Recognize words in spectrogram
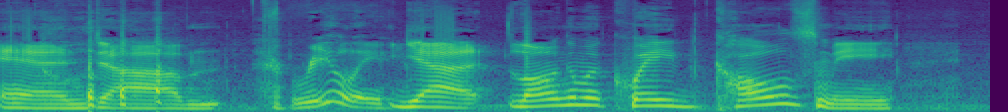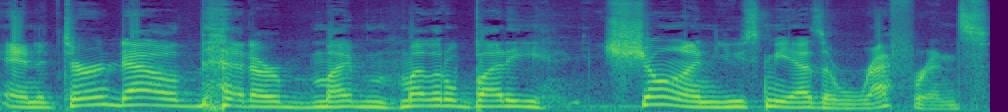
and um, Really? yeah, Long & McQuade calls me, and it turned out that our my my little buddy Sean used me as a reference.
